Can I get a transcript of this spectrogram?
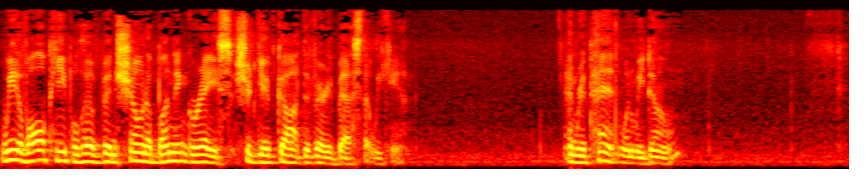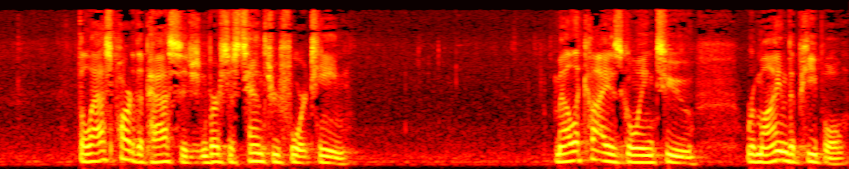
we of all people who have been shown abundant grace should give God the very best that we can and repent when we don't. The last part of the passage in verses 10 through 14, Malachi is going to remind the people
